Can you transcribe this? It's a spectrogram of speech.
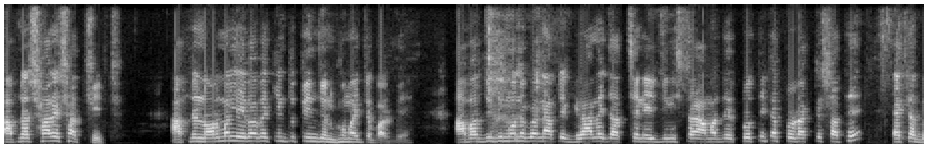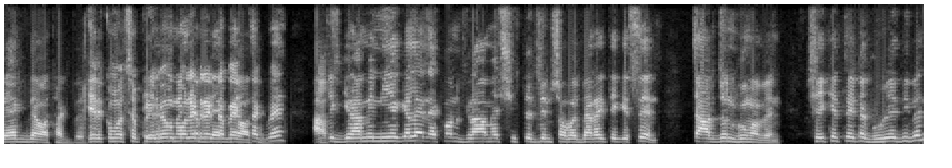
আপনার সাড়ে সাত ফিট আপনি নর্মালি এভাবে কিন্তু তিনজন ঘুমাইতে পারবে। আবার যদি মনে করেন আপনি গ্রামে যাচ্ছেন এই জিনিসটা আমাদের প্রতিটা প্রোডাক্টের সাথে একটা ব্যাগ দেওয়া থাকবে। এরকম হচ্ছে প্রিমিয়াম কোয়ালিটির একটা ব্যাগ থাকবে। আপনি আচ্ছা। গ্রামে নিয়ে গেলেন এখন গ্রামে শীতের দিন সবাই বেড়াইতে গেছেন চারজন ঘুমাবেন। সেই ক্ষেত্রে এটা ঘুরিয়ে দিবেন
